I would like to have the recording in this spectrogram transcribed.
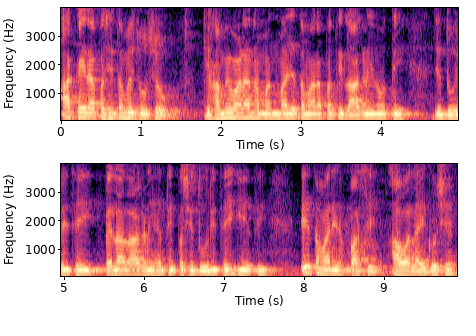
આ કર્યા પછી તમે જોશો કે સામેવાળાના મનમાં જે તમારા પ્રતિ લાગણી નહોતી, જે દૂરી થઈ, પહેલાં લાગણી હતી, પછી દૂરી થઈ ગઈ હતી, એ તમારી પાસે આવવા લાગ્યો છે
